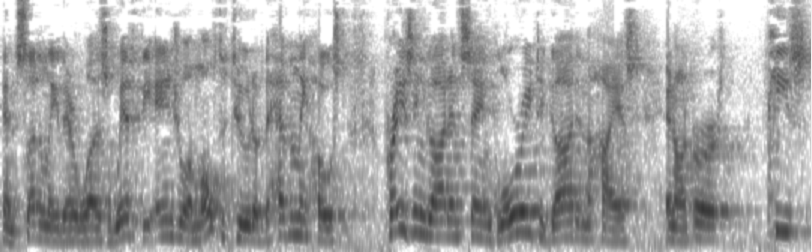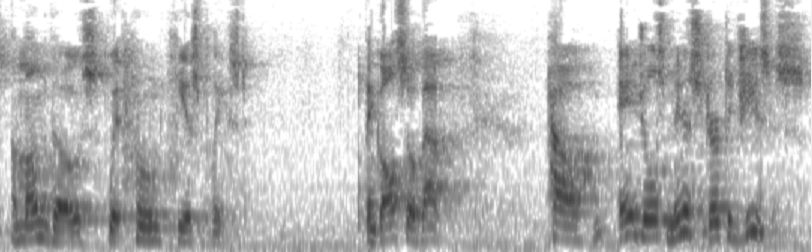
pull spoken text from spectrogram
And suddenly there was with the angel a multitude of the heavenly host, praising God and saying, Glory to God in the highest, and on earth peace among those with whom he is pleased. Think also about how angels minister to Jesus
